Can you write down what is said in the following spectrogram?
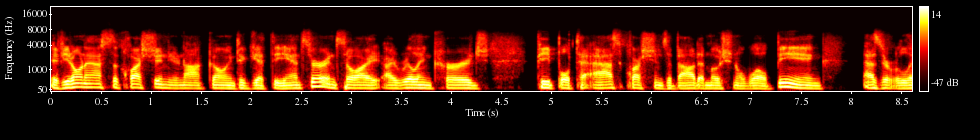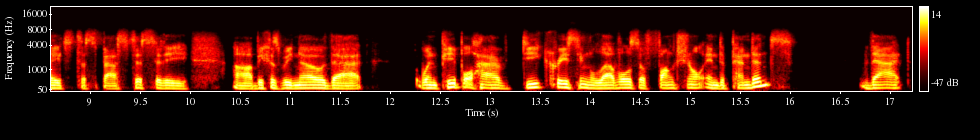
if you don't ask the question, you're not going to get the answer. And so I, I really encourage people to ask questions about emotional well being as it relates to spasticity, uh, because we know that when people have decreasing levels of functional independence, that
